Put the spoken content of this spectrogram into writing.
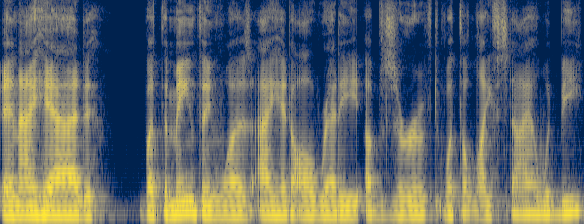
and I had, but the main thing was I had already observed what the lifestyle would be,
